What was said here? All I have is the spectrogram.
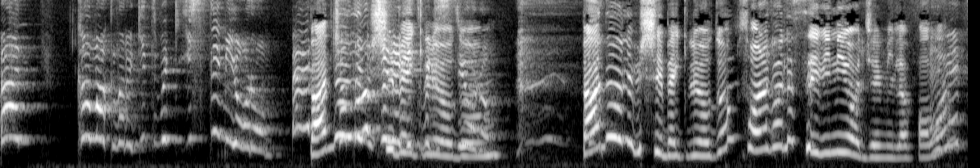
ben kavaklara gitmek istemiyorum. Ben de öyle bir şey bekliyordum. Ben de öyle bir şey bekliyordum. Sonra böyle seviniyor Cemile falan. Evet.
